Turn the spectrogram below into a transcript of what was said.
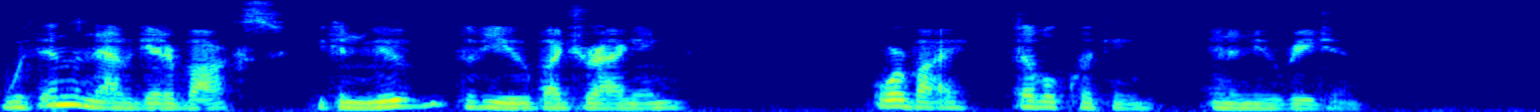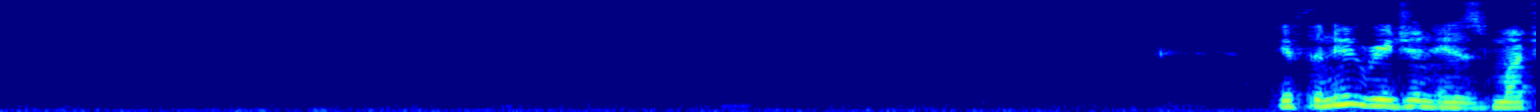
Within the Navigator box, you can move the view by dragging or by double-clicking in a new region. If the new region is much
